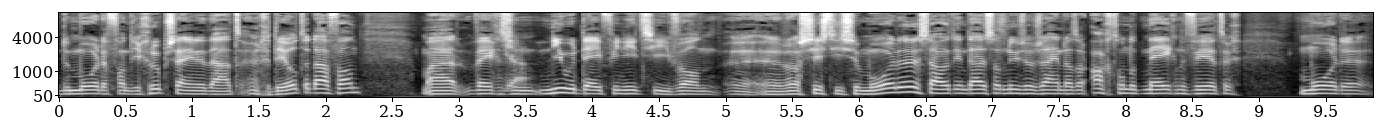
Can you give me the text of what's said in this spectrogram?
de moorden van die groep zijn inderdaad een gedeelte daarvan. Maar wegens Ja. een nieuwe definitie van racistische moorden... zou het in Duitsland nu zo zijn dat er 849 moorden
